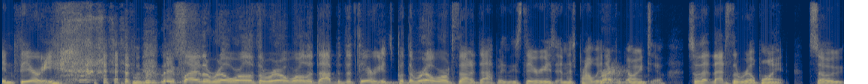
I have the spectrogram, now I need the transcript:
In theory, they apply to the real world if the real world adopted the theories, but the real world's not adopting these theories and it's probably Right. never going to. So that, that's the real point. So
